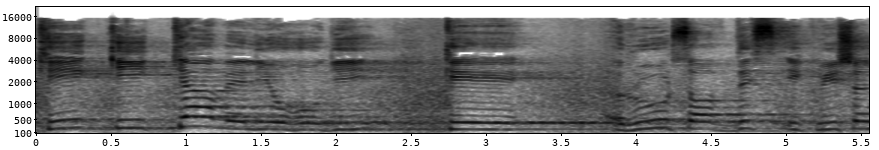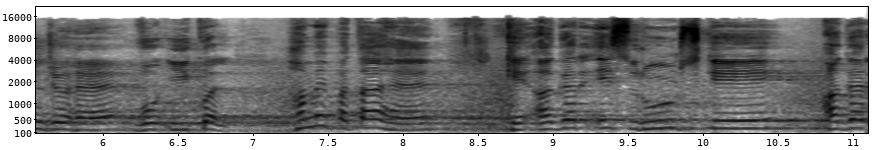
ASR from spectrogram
k, की क्या वैल्यू होगी कि रूट्स ऑफ़ दिस इक्वेशन जो है वो इक्वल हमें पता है कि अगर इस रूट्स के, अगर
